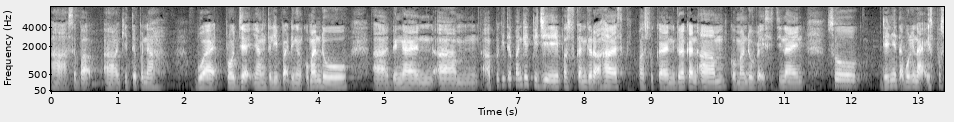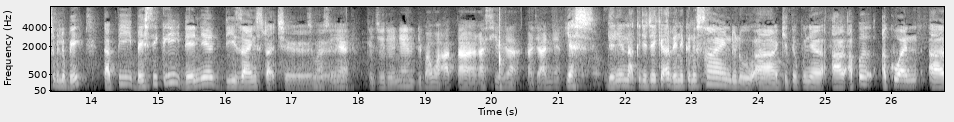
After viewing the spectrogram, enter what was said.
Ha, sebab uh, kita pernah buat projek yang terlibat dengan komando, uh, dengan um, apa kita panggil PGA, Pasukan Gerak Khas, Pasukan Gerakan Am, Komando VEC 69. So Daniel tak boleh nak expose lebih lebih tapi basically Daniel design structure. So maksudnya kerja Daniel di bawah akta rahsia lah kerajaan kan. Yes, okay. Daniel nak kerja JKR Daniel kena sign dulu uh, kita punya uh, apa akuan uh,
